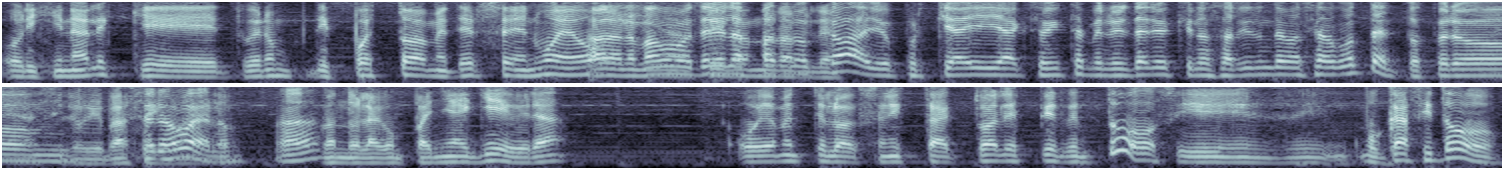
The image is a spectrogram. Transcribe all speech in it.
originales que estuvieron dispuestos a meterse de nuevo. Ahora nos y vamos a meter en las patas de los caballos porque hay accionistas minoritarios que no salieron demasiado contentos, pero. Así lo que pasa pero es que bueno. cuando, ¿ah? cuando la compañía quiebra, obviamente los accionistas actuales pierden todo, sí, sí, o casi todo.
